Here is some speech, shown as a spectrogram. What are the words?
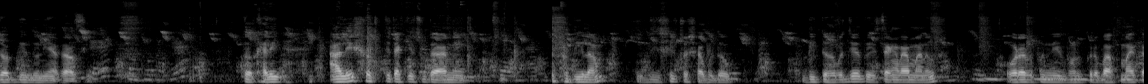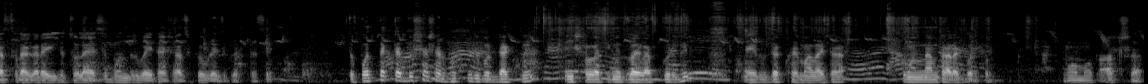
যতদিন দুনিয়াতে আছি। তো খালি আলির শক্তিটা কিছুটা আমি দিলাম যে শিষ্য সাবুদও দিতে হবে, যেহেতু চ্যাংরা মানুষ, ওরার উপর নির্ভর করে বাপ মায়ের কাছ থেকে চলে আসে, বন্ধুর বাড়িতে আসে, আজকে কবরেজ করতেছে। তো প্রত্যেকটা বিশ্বাস আর ভক্তির উপর ডাকবে ইনশাল্লাহ তুমি জয়লাভ করবে। এই রুদাক্ষয় মালাইটা তোমার নামটা আরেকবার করো মোহাম্মদ আরশাদ।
